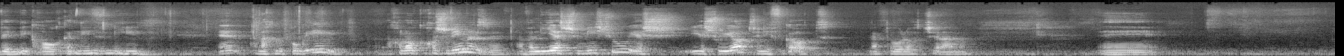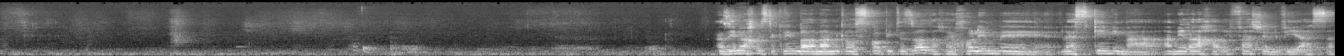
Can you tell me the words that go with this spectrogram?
במיקרואורגניזמים, כן? אנחנו פוגעים אנחנו לא חושבים על זה, אבל יש מישהו, יש ישויות שנפגעות מהפעולות שלנו. אה, אז אם אנחנו מסתכלים ברמה המיקרוסקופית הזאת, אנחנו יכולים אה, להסכים עם האמירה החריפה של ויאסה,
